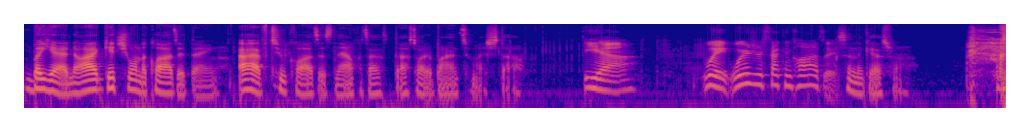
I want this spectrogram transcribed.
but yeah, no, I get you on the closet thing. I have two closets now because I, I started buying too much stuff. Yeah. Wait, where's your second closet? It's in the guest room.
